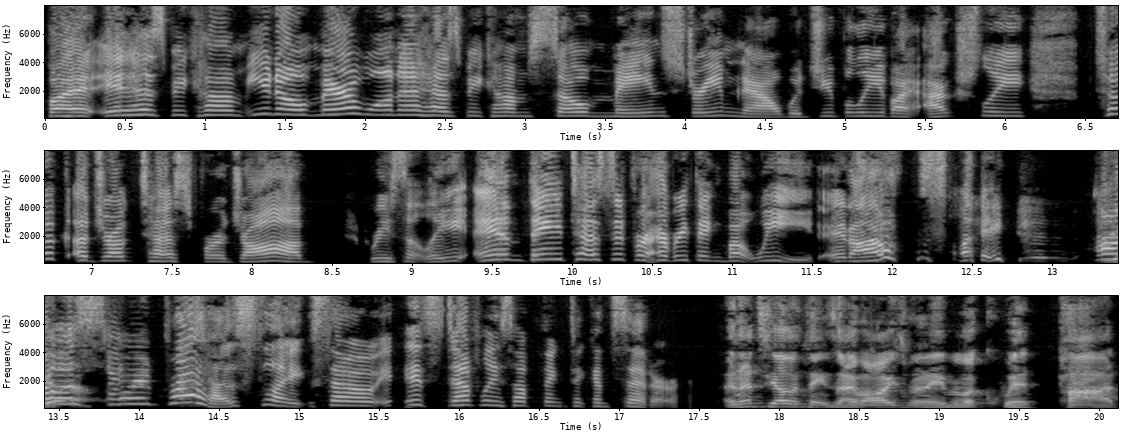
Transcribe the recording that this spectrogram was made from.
but it has become, you know, marijuana has become so mainstream now. Would you believe I actually took a drug test for a job recently and they tested for everything but weed. And I was like, I yeah. was so impressed. Like, so it's definitely something to consider. And that's the other thing is I've always been able to quit pot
